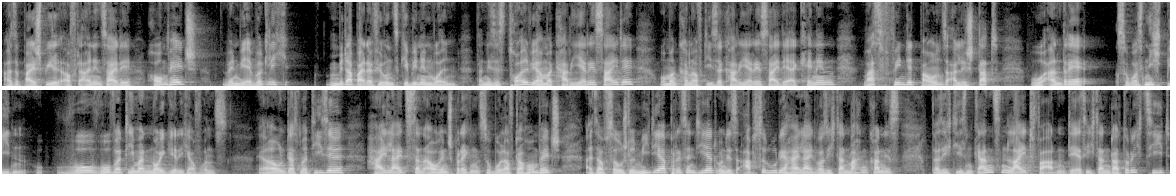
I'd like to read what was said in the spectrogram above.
Also Beispiel auf der einen Seite Homepage, wenn wir wirklich Mitarbeiter für uns gewinnen wollen, dann ist es toll, wir haben eine Karriereseite und man kann auf dieser Karriereseite erkennen, was findet bei uns alles statt, wo andere sowas nicht bieten. Wo, wo wird jemand neugierig auf uns? Ja, und dass man diese Highlights dann auch entsprechend sowohl auf der Homepage als auch auf Social Media präsentiert. Und das absolute Highlight, was ich dann machen kann, ist, dass ich diesen ganzen Leitfaden, der sich dann da durchzieht,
